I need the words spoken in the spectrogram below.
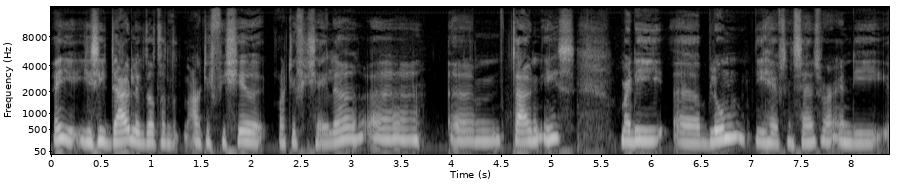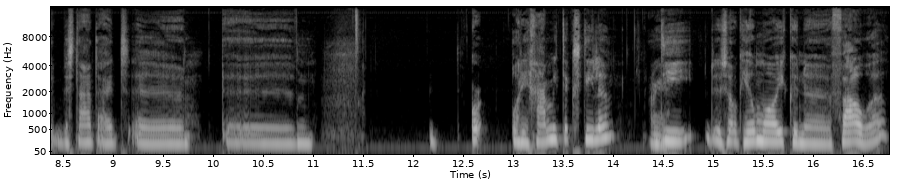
je, je ziet duidelijk dat het een artificiële, artificiële eh, ehm, tuin is. Maar die bloem die heeft een sensor en die bestaat uit eh, ehm, or- origami textielen. Oh. Die dus ook heel mooi kunnen vouwen.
